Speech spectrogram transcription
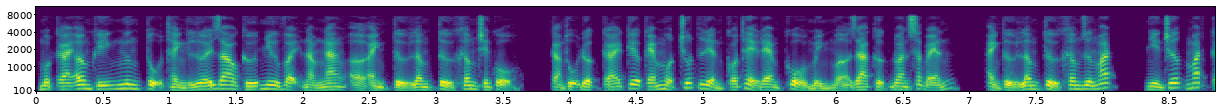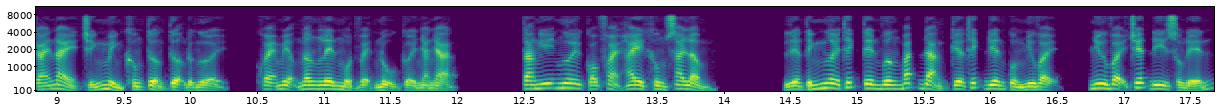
Một cái âm khí ngưng tụ thành lưới dao cứ như vậy nằm ngang ở ảnh tử lâm tử khâm trên cổ, cảm thụ được cái kia kém một chút liền có thể đem cổ mình mở ra cực đoan sắc bén ảnh tử lâm tử khâm dương mắt nhìn trước mắt cái này chính mình không tưởng tượng được người khoe miệng nâng lên một vệ nụ cười nhàn nhạt, nhạt. Ta nghĩ ngươi có phải hay không sai lầm? Liền tính ngươi thích tên vương bắt đảng kia thích điên cuồng như vậy như vậy chết đi sống đến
